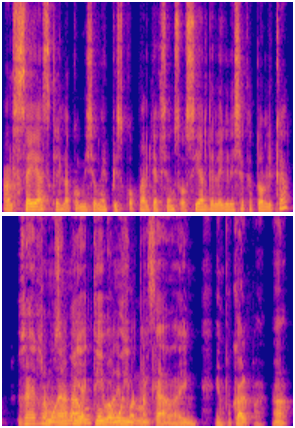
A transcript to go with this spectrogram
al CEAS, que es la Comisión Episcopal de Acción Social de la Iglesia Católica. O sea, eres una mujer muy activa, muy implicada en, en Pucallpa. ¿ah?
